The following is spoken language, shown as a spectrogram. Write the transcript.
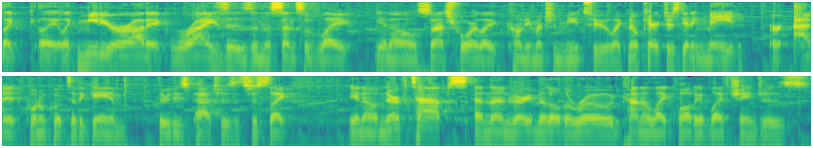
like like like meteoritic rises in the sense of like you know Smash Four, like Coney mentioned Mewtwo, like no characters getting made or added, quote unquote, to the game through these patches. It's just like you know nerf taps and then very middle of the road kind of like quality of life changes.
